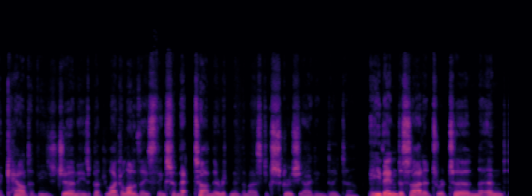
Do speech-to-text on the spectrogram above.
account of his journeys. But like a lot of these things from that time, they're written in the most excruciating detail. He then decided to return and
